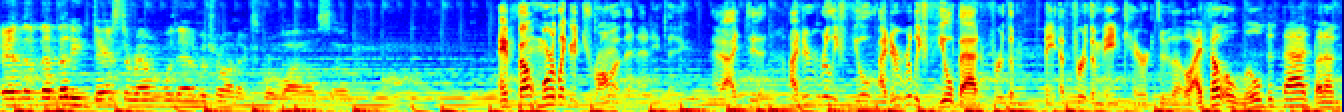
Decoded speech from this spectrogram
and then, then, then he danced around with animatronics for a while. So It felt more like a drama than anything. I did. I didn't really feel. I didn't really feel bad for the for the main character though. I felt a little bit bad, but um,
